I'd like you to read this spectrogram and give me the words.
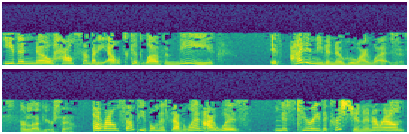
even know how somebody else could love me if I didn't even know who I was. Yes, or love yourself. Around some people, Miss Evelyn, I was Miss Kerri the Christian, and around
